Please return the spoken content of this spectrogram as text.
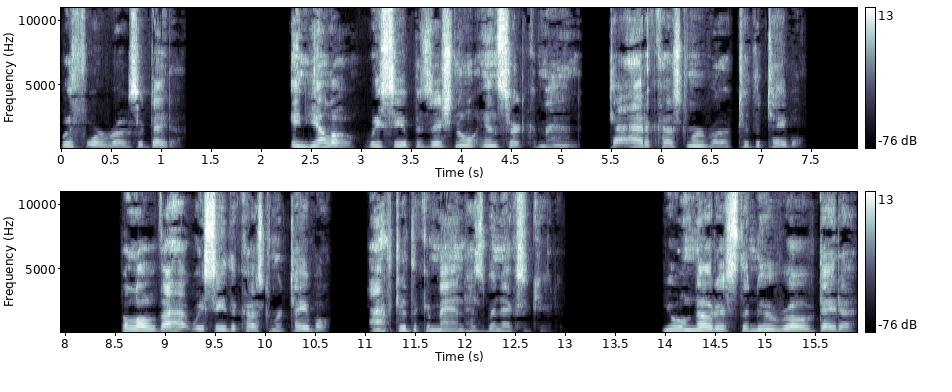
with four rows of data. In yellow, we see a positional insert command to add a customer row to the table. Below that, we see the customer table after the command has been executed. You will notice the new row of data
